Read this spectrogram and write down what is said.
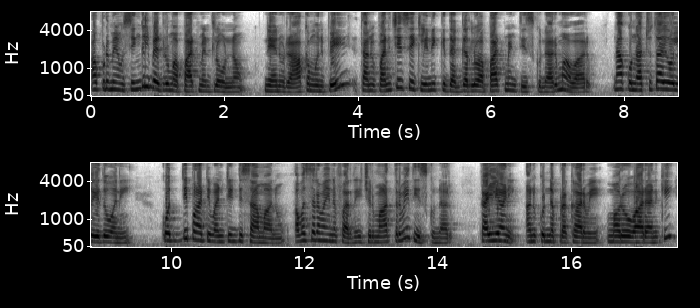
అప్పుడు మేము సింగిల్ బెడ్రూమ్ అపార్ట్మెంట్లో ఉన్నాం. నేను రాకమునిపే తను పనిచేసే క్లినిక్కి దగ్గరలో అపార్ట్మెంట్ తీసుకున్నారు మా వారు. నాకు నచ్చుతాయో లేదో అని కొద్దిపాటి వంటింటి సామాను అవసరమైన ఫర్నిచర్ మాత్రమే తీసుకున్నారు. కళ్యాణి అనుకున్న ప్రకారమే మరో వారానికి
